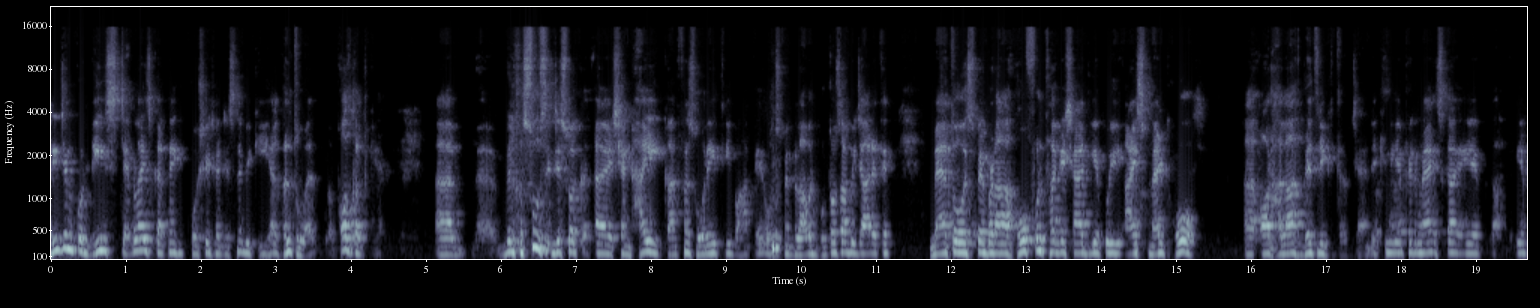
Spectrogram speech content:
रीजन को डिस्टेबलाइज करने की कोशिश है, जिसने भी की है, गलत हुआ है, बहुत गलत किया है। बिलखसूस जिस वक्त शंघाई कॉन्फ्रेंस हो रही थी वहाँ पे, और उसमें बिलावल भुट्टो साहब भी जा रहे थे। मैं तो इस पर बड़ा होपफुल था कि शायद ये कोई आइस मेल्ट हो और हालात बेहतरी की तरफ़ जाए। लेकिन ये फिर मैं इसका, ये ये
